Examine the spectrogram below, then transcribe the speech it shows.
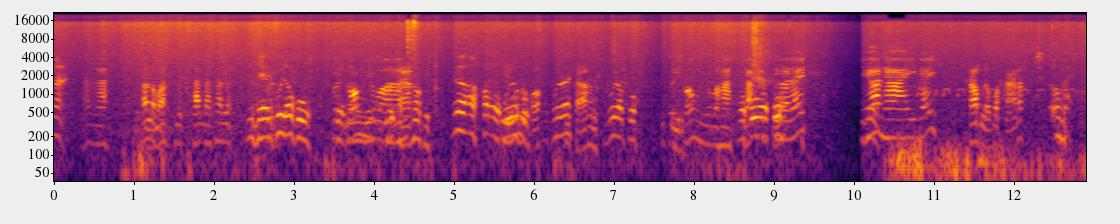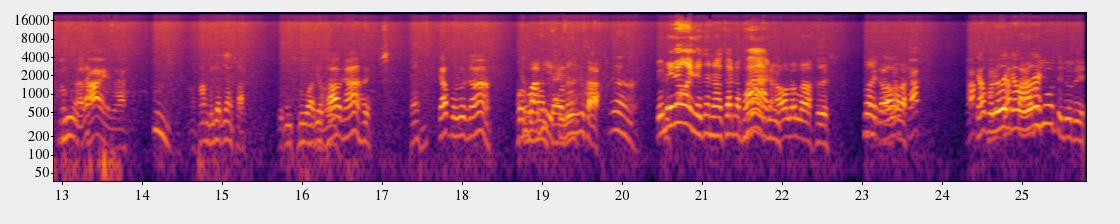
ท่านนะท่านหรอวะทันละทันละนี่เฮ้ยพูดแล้วครูเปิดกล้องอยู่ว่ามือขาเขาผิดเออเอาเขาออกตีพูดนแล้วถูกเหรอพูดเลยขาเขาพูดแล้วครูเปิดกล้องอยู่ว่าฮะจับเสือได้ที่ งานหายได้ครับแล้วปลาขานะมือได้ละทำเป็นเรื่องยังสักเดี๋ยวมันชัวร์เดี๋ยวเข้านะเฮ้ยจับปลุดนะคนบ้านนี่ตัวนึงนี่สะตัวน้อยๆเลยธนาคารผ้านี่เอาแล้วล่ะเฮ้ยน้อยก็เอาแล้วจับจับไปเลยจับปลาอายุติดูดิ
